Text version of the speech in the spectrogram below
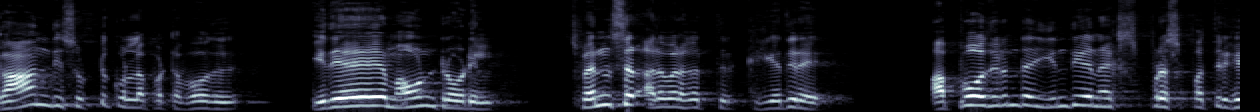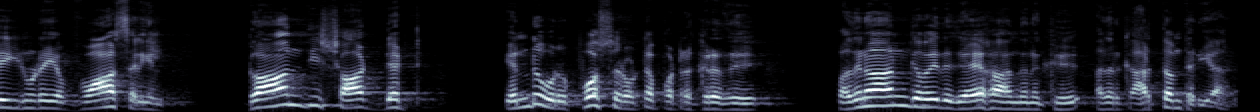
காந்தி சுட்டு கொல்லப்பட்ட போது இதே மவுண்ட் ரோடில் ஸ்பென்சர் அலுவலகத்திற்கு எதிரே அப்போதிருந்த இந்தியன் எக்ஸ்பிரஸ் பத்திரிகையினுடைய வாசலில் காந்தி ஷார்ட் டெட் என்று ஒரு போஸ்டர் ஒட்டப்பட்டிருக்கிறது. பதினான்கு வயது ஜெயகாந்தனுக்கு அதற்கு அர்த்தம் தெரியாது.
